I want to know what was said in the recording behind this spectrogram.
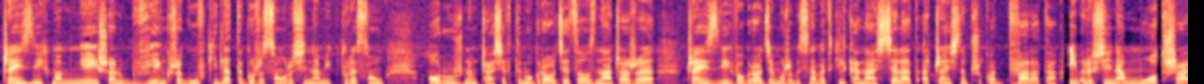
Część z nich ma mniejsze lub większe główki, dlatego że są roślinami, które są o różnym czasie w tym ogrodzie, co oznacza, że część z nich w ogrodzie może być nawet kilkanaście lat, a część na przykład dwa lata. Im roślina młodsza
